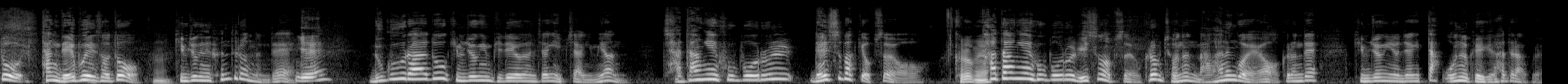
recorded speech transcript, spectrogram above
또 당 내부에서도 음. 김종인을 흔들었는데 예. 누구라도 김종인 비대위원장의 입장이면 자당의 후보를 낼 수밖에 없어요. 그러면 타당의 후보를 낼 수는 없어요. 그럼 저는 망하는 거예요. 그런데 김종인 위원장이 딱 오늘 그 얘기를 하더라고요.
